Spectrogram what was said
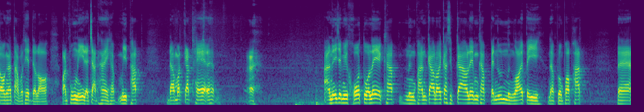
รองานต่างประเทศเดี๋ยวรอวันพรุ่งนี้เดี๋ยวจัดให้ครับ มีดพับดามัดกัดแท้นะครับอะอันนี้จะมีโค้ดตัวเลขครับ 1,999 เล่มครับ เป็นรุ่น 100 ปีนะหลวงพ่อพัดนะฮะ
